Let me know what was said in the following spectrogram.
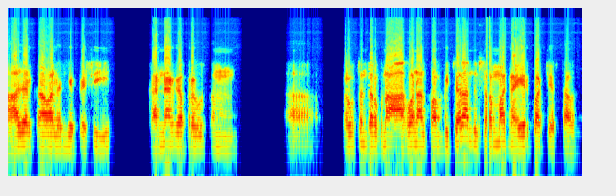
హాజరు కావాలని చెప్పేసి కర్ణాటక ప్రభుత్వం ప్రభుత్వం తరఫున ఆహ్వానాలు పంపించారు. అందుకు సంబంధించిన ఏర్పాటు చేస్తా ఉంది.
